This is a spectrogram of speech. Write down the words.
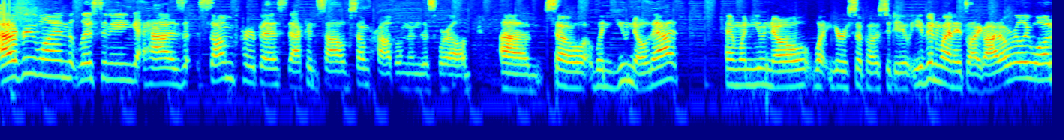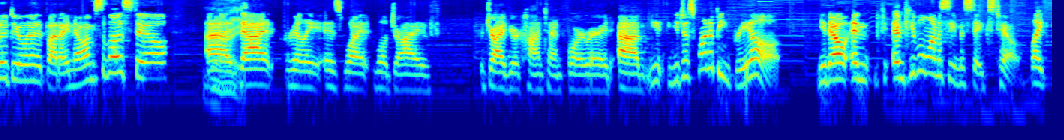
Everyone listening has some purpose that can solve some problem in this world. Um, so when you know that, and when you know what you're supposed to do, even when it's like I don't really want to do it, but I know I'm supposed to, uh, right. that really is what will drive drive your content forward. Um, you you just want to be real you know and and people want to see mistakes too. Like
